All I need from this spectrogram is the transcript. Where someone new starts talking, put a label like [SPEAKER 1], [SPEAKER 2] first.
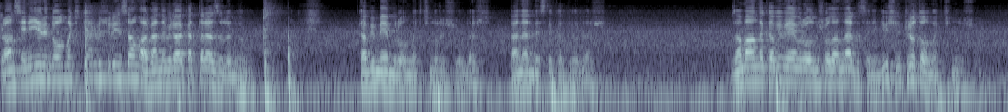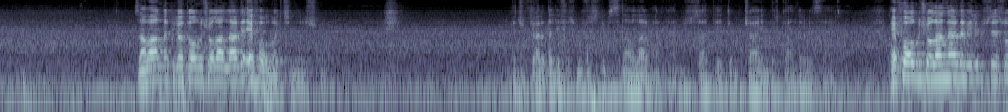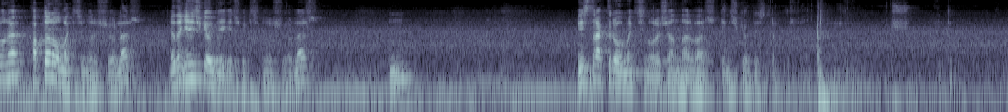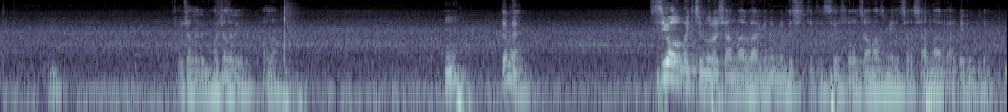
[SPEAKER 1] Şu an senin yerinde olmak isteyen bir sürü insan var. Ben de mülakatlara hazırlanıyorum. Kabin memuru olmak için uğraşıyorlar. Benden destek alıyorlar. Zamanında kabin memuru olmuş olanlar da senin gibi şimdi pilot olmak için uğraşıyor. Zamanında pilot olmuş olanlar da F olmak için uğraşıyor. E çünkü arada lifus müfus gibi sınavlar var yani. 100 saat eğitim, uçağı indir kaldır vesaire. F olmuş olanlar da belli bir süre sonra kaptan olmak için uğraşıyorlar. Ya da geniş gövdeye geçmek için uğraşıyorlar. Hı? Instructor olmak için uğraşanlar var. Geniş gövde instructor falan. Hı? Hocaların hocaları falan. Hı? Değil mi? CEO olmak için uğraşanlar var. Günün birinde şirketin CEO'su olacağım azmiyle çalışanlar var benim gibi.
